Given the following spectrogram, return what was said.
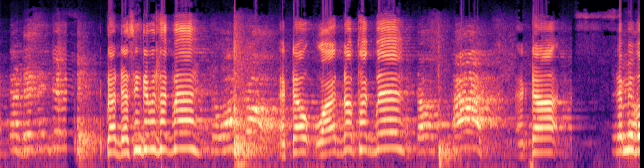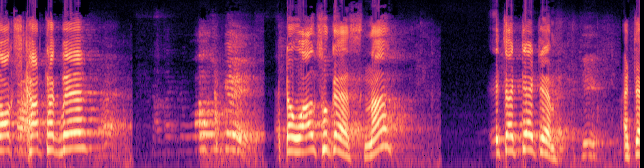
একটা ড্রেসিং টেবিল থাকবে। একটা ওয়ার্ড্রপ থাকবে। একটা সেমি বক্স খাট থাকবে। একটা ওয়াল শোকেস না? এই চারটি আইটেম আচ্ছা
